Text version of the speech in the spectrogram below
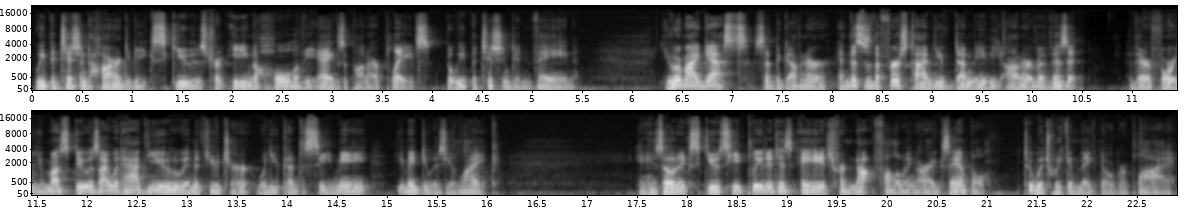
We petitioned hard to be excused from eating the whole of the eggs upon our plates, but we petitioned in vain. You are my guests, said the governor, and this is the first time you've done me the honor of a visit. Therefore, you must do as I would have you in the future. When you come to see me, you may do as you like. In his own excuse, he pleaded his age for not following our example, to which we can make no reply.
